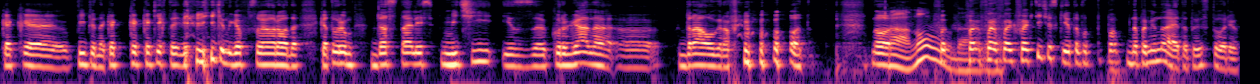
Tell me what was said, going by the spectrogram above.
как э, Пипина, как, как каких-то викингов своего рода, которым достались мечи из кургана э, драугров. вот. Но а, ну, да, да. фактически это вот напоминает эту историю.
